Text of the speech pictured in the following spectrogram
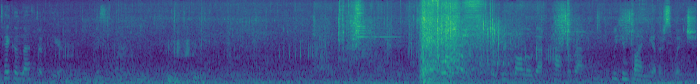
Take a left up here. If we follow that path around, we can find the other switch.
